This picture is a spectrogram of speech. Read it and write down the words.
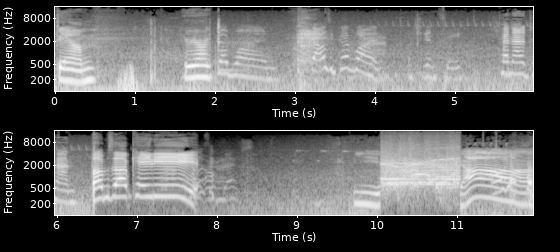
Damn. Here we are. Good one. That was a good one. What you didn't see. 10 out of 10. Thumbs up, Katie. Yeah.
